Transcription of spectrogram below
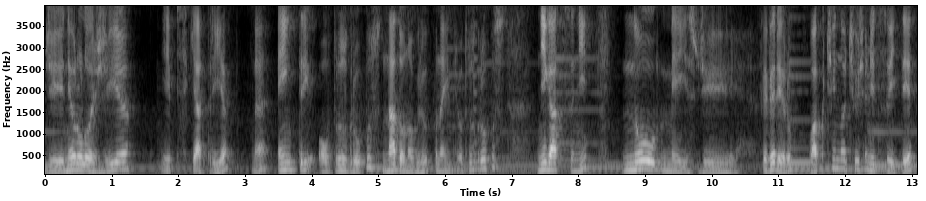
de Neurologia e Psiquiatria, né? entre outros grupos, Nadono Grupo, né? entre outros grupos, Nigatsuni, no mês de fevereiro, Wakuchin no tsuite,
